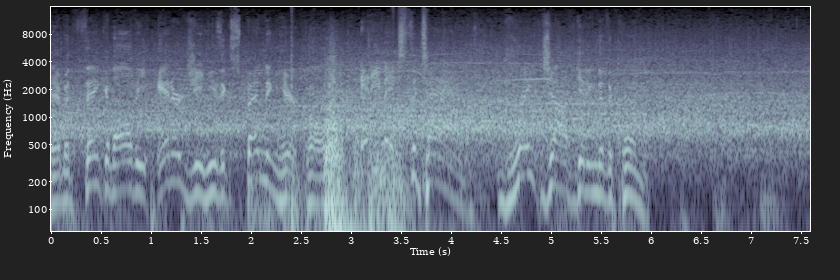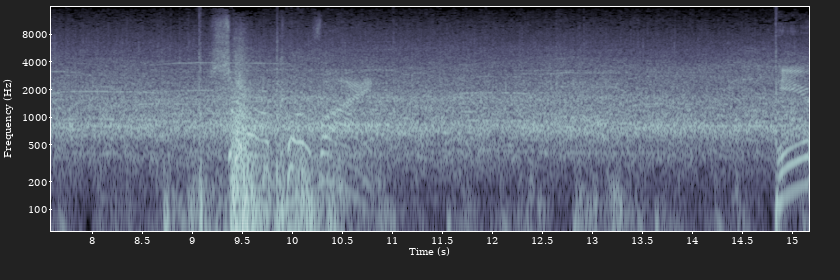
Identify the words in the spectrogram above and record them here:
Yeah, but think of all the energy he's expending here, Cole. And he makes the tag. Great job getting to the corner. Sharp clothesline. Here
